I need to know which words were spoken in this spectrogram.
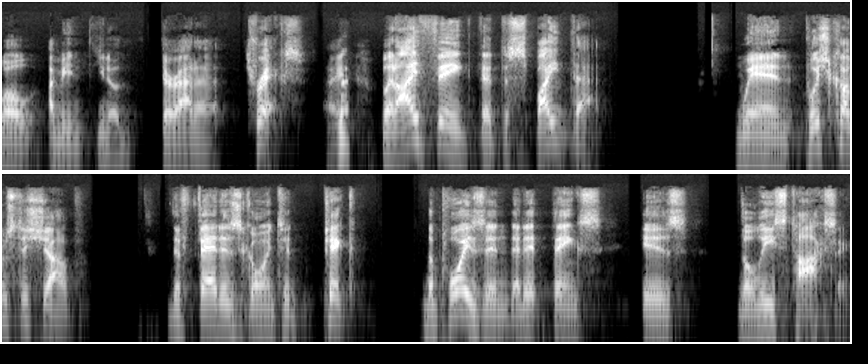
well, I mean, you know, they're out of tricks, right? right? But I think that despite that, when push comes to shove, the Fed is going to pick the poison that it thinks is the least toxic,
